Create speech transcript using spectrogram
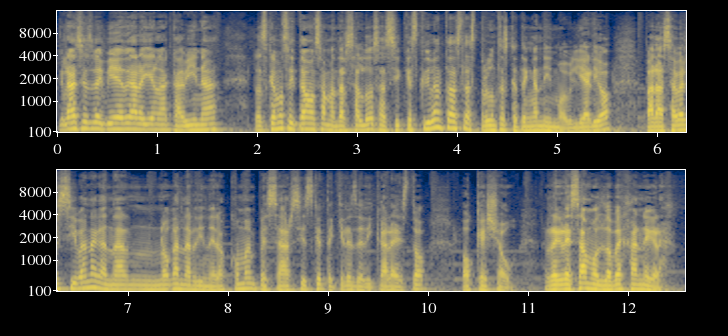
Gracias, Baby Edgar, ahí en la cabina. Los que hemos ahorita vamos a mandar saludos, así que escriban todas las preguntas que tengan de inmobiliario para saber si van a ganar, no ganar dinero, cómo empezar, si es que te quieres dedicar a esto o qué show. Regresamos, la oveja negra.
